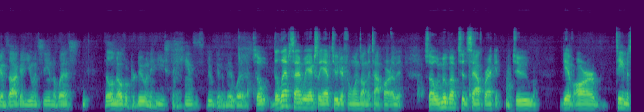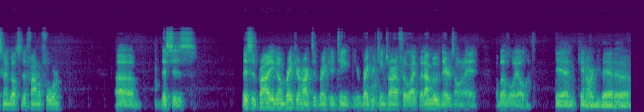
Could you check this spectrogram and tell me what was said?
Gonzaga, UNC in the West, Villanova, Purdue in the East, and Kansas, Duke in the Midwest. So the left side, we actually have two different ones on the top part of it. So we move up to the South bracket to give our team that's going to go to the Final Four. Uh, this is this is probably going to break your heart to break your team, you break your team's heart. I feel like, but I moved Arizona ahead above Loyola. Yeah, and can't argue that. Uh,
